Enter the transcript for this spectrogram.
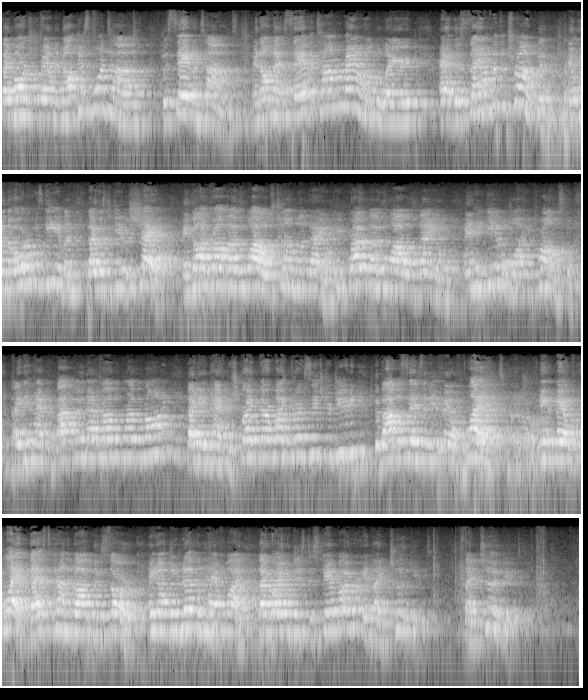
they marched around it not just one time, but seven times. And on that seventh time around, Uncle Larry, at the sound of the trumpet, and when the order was given, they was to give a shout. And God brought those walls tumbling down. He broke those walls down, and He gave them what He promised them. They didn't have to fight through that rubble, Brother Ronnie. They didn't have to scrape their way through, Sister Judy. The Bible says that it fell flat. It fell flat. That's the kind of God we serve. He don't do nothing halfway. They were able just to step over, and they took it. They took it.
